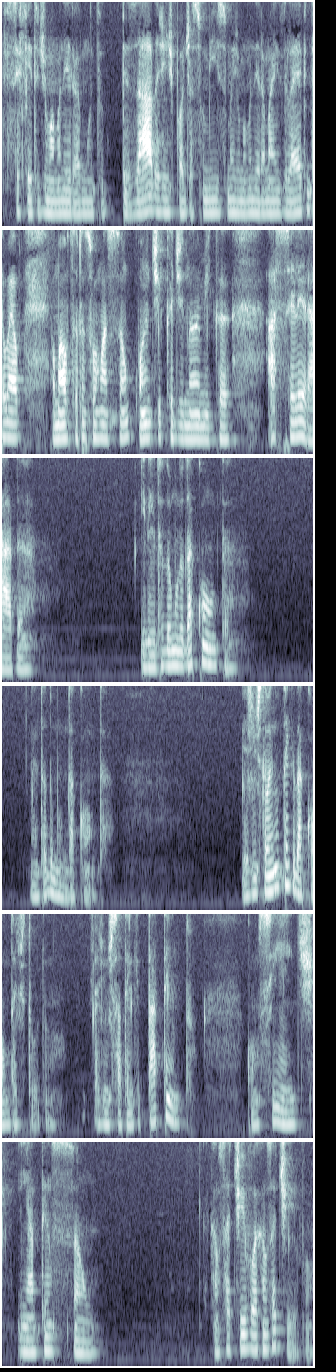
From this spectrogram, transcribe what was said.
ser feito de uma maneira muito pesada, a gente pode assumir isso, mas de uma maneira mais leve. Então é, é uma autotransformação quântica, dinâmica, acelerada. E nem todo mundo dá conta. Nem todo mundo dá conta. E a gente também não tem que dar conta de tudo. A gente só tem que estar tá atento, consciente, em atenção. É cansativo, é cansativo.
